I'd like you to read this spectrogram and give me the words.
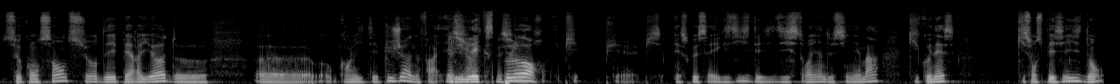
se concentrent sur des périodes euh, euh, quand il était plus jeune. Enfin, et il explore. Et puis, puis, et puis, est-ce que ça existe des historiens de cinéma qui connaissent, qui sont spécialistes dans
